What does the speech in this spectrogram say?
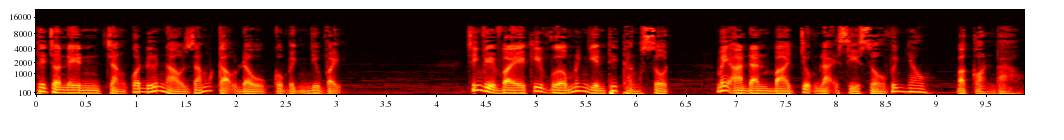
Thế cho nên chẳng có đứa nào dám cạo đầu của mình như vậy. Chính vì vậy khi vừa mới nhìn thấy thằng sột, mấy ả đàn bà trụm lại xì xổ với nhau, bà còn bảo.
